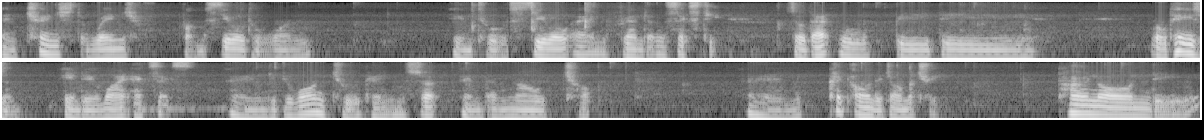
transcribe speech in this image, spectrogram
And change the range from 0 to 1 into 0 and 360 so that will be the rotation in the y-axis and if you want to you can insert and then null chop. And click on the geometry. Turn on the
